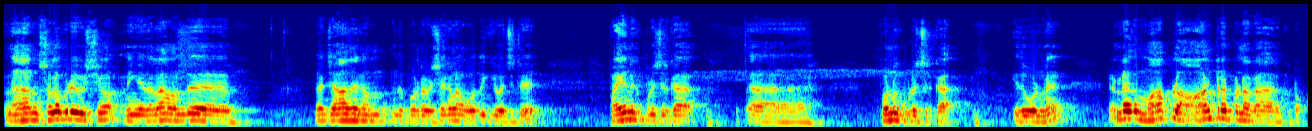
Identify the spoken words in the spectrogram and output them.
நான் சொல்லக்கூடிய விஷயம் நீங்கள் இதெல்லாம் வந்து இந்த ஜாதகம் இது போன்ற விஷயங்கள்லாம் ஒதுக்கி வச்சுட்டு பையனுக்கு பிடிச்சிருக்கா பொண்ணுக்கு பிடிச்சிருக்கா. இது ஒன்று ரெண்டாவது மாப்பிள்ளை ஆண்டர்பனராக இருக்கட்டும்.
